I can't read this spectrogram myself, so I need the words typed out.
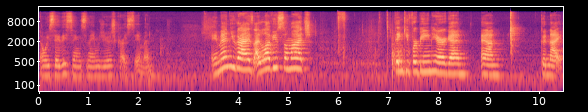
And we say these things in the name of Jesus Christ. Amen. Amen, you guys. I love you so much. Thank you for being here again, and good night.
